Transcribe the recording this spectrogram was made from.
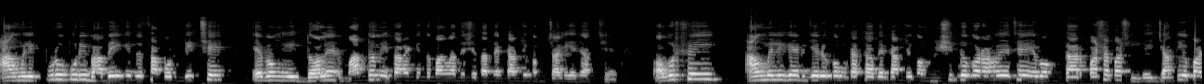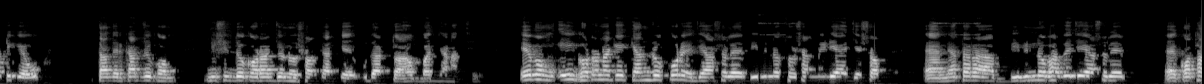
আওয়ামী লীগ পুরোপুরি ভাবেই কিন্তু সাপোর্ট দিচ্ছে এবং এই দলের মাধ্যমে তারা কিন্তু বাংলাদেশে তাদের কার্যক্রম চালিয়ে যাচ্ছে। অবশ্যই আওয়ামী লীগের যেরকমটা তাদের কার্যক্রম নিষিদ্ধ করা হয়েছে এবং তার পাশাপাশি এই জাতীয় পার্টিকেও তাদের কার্যক্রম নিষিদ্ধ করার জন্য সরকারকে উদার্ত আহ্বান জানাচ্ছে। এবং এই ঘটনাকে কেন্দ্র করে যে আসলে বিভিন্ন সোশ্যাল মিডিয়ায় যেসব নেতারা বিভিন্নভাবে যে আসলে কথা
